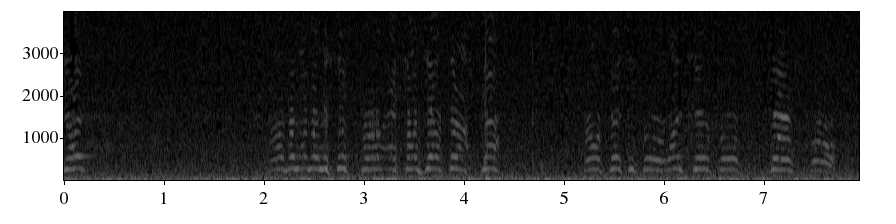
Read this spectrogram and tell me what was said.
John. Bravo November 6 4, Echo Delta Oscar. 1234, 1224, 24.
